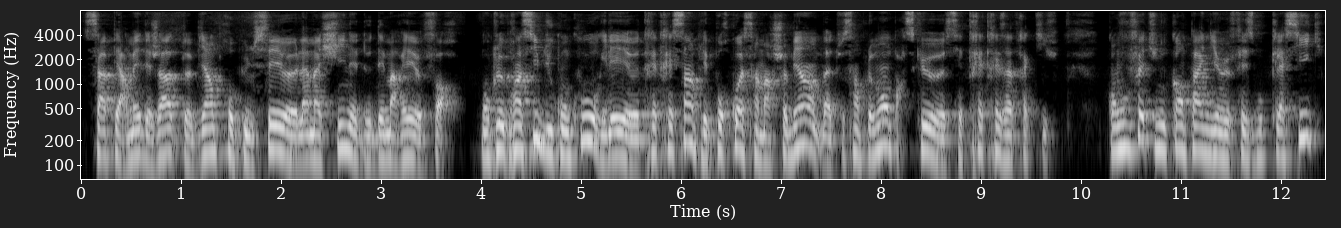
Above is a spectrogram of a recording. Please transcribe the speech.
ça permet déjà de bien propulser la machine et de démarrer fort donc le principe du concours, il est euh, très très simple. Et pourquoi ça marche bien? Bah, Tout simplement parce que c'est très très attractif. Quand vous faites une campagne euh, Facebook classique,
